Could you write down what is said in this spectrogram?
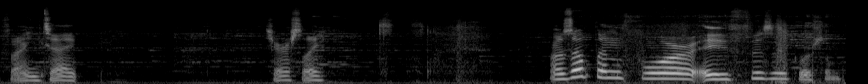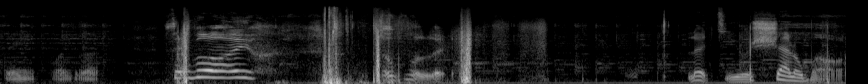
Fighting type. Seriously. I was hoping for a physic or something like that. Say bye. Hopefully. Let's use Shadow Ball.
